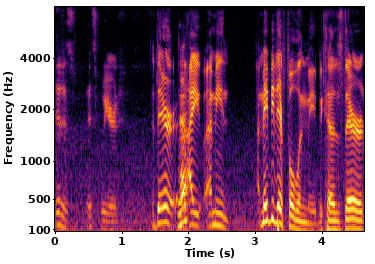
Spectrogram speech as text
It is. It's weird. they're. Yeah. I. I mean, maybe they're fooling me because they're.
